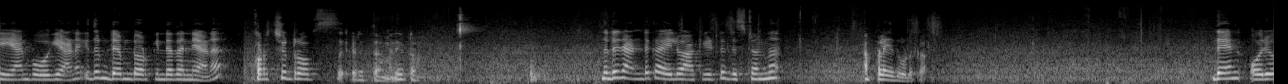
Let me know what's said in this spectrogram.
ചെയ്യാൻ പോവുകയാണ്. ഇതും ഡെം ഡോർക്കിന്റെ തന്നെയാണ്. കുറച്ച് ഡ്രോപ്സ് എടുത്താൽ മതി കേട്ടോ. എന്നിട്ട് രണ്ട് കയ്യിലും ആക്കിയിട്ട് ജസ്റ്റ് ഒന്ന് അപ്ലൈ ചെയ്ത് കൊടുക്കാം. ദെൻ ഒരു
